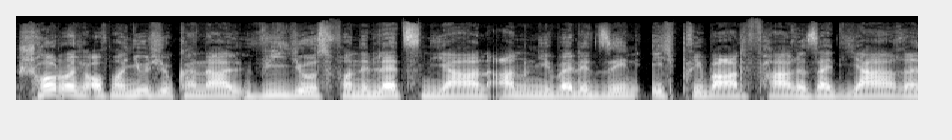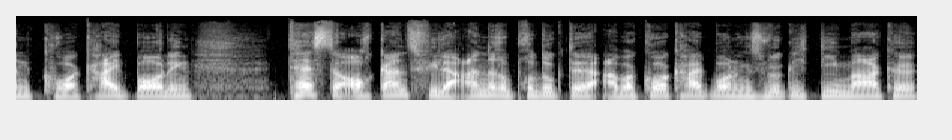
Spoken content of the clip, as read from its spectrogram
Schaut euch auf meinem YouTube-Kanal Videos von den letzten Jahren an und ihr werdet sehen, ich privat fahre seit Jahren Core Kiteboarding teste auch ganz viele andere Produkte, aber Core Kiteboarding ist wirklich die Marke,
